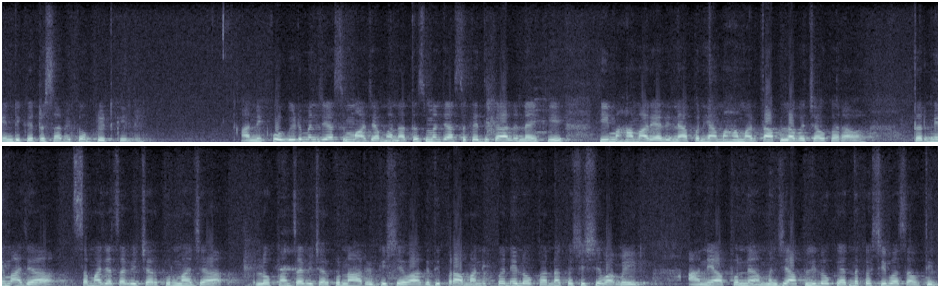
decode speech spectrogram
इंडिकेटर्स आम्ही कंप्लीट केले. आणि कोविड म्हणजे असं माझ्या मनातच म्हणजे असं कधी काय आलं नाही की ही महामारी आली नाही आपण ह्या महामारीचा आपला बचाव करावा. तर मी माझ्या समाजाचा विचार करून माझ्या लोकांचा विचार करून आरोग्य सेवा अगदी प्रामाणिकपणे लोकांना कशी सेवा मिळेल आणि आपण म्हणजे आपली लोक यातनं कशी बचावतील?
